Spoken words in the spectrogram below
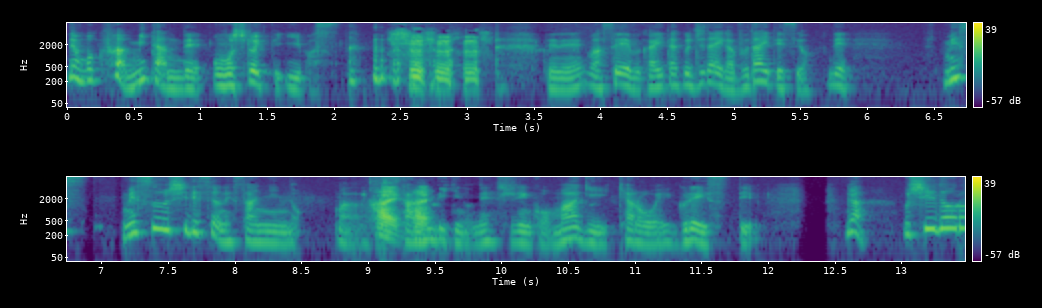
でも僕は見たんで面白いって言います でね、まあ、西部開拓時代が舞台ですよでメスメス牛ですよね3人の、まあ、はいはい。3匹のね主人公マギーキャロウェイグレイスっていう。が牛泥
